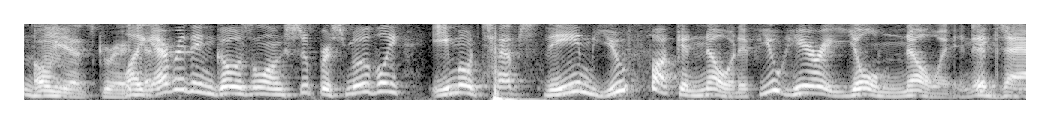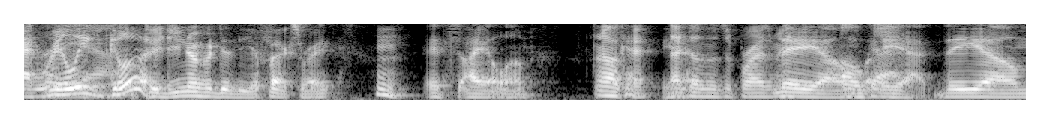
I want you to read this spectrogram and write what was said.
oh yeah, it's great. Like everything goes along super smoothly. Emotep's theme, you fucking know it. If you hear it, you'll know it, and it's Exactly, really yeah. good. Dude, you know who did the effects, right? Hmm. It's ILM. okay, that doesn't surprise me. They um Okay. yeah the um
